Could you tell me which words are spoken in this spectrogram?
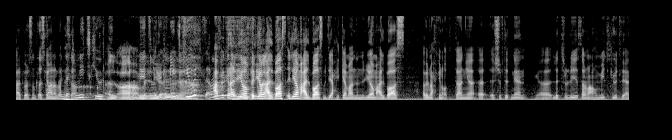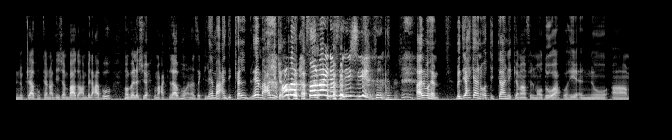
هاي ال personal touch كمان أنا بدك meet cute آه بدك meet cute على فكرة اليوم اليوم على الباص اليوم على الباص بدي أحكي كمان إنه اليوم على الباص قبل ما أحكي النقطة الثانية شفت اثنين literally صار معهم meet cute لأنه كلابهم كانوا قاعدين جنب بعض وعم بيلعبوا هم بلشوا يحكوا مع كلابهم أنا زك ليه ما عندي كلب؟ ليه ما عندي كلب؟ عمر صار معي نفس الإشي. المهم بدي أحكي عن نقطتي الثانية كمان في الموضوع وهي إنه آه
